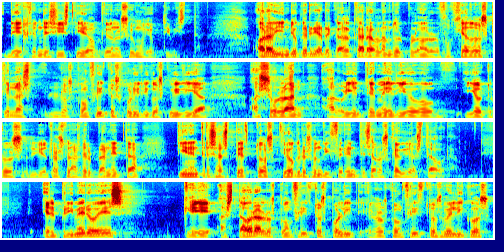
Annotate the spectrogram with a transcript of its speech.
dejen de existir, aunque yo no soy muy optimista. Ahora bien, yo querría recalcar, hablando del problema de los refugiados, que los conflictos políticos que hoy día asolan al Oriente Medio y, otras zonas del planeta tienen tres aspectos que yo creo son diferentes a los que ha habido hasta ahora. El primero es que hasta ahora los conflictos bélicos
